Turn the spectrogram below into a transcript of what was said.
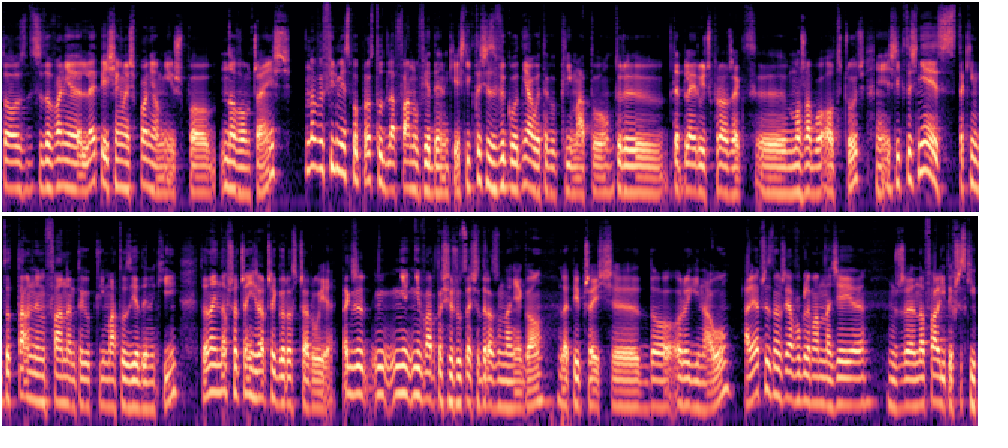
to zdecydowanie lepiej sięgnąć po nią niż po nową część. Nowy film jest po prostu dla fanów jedynki. Jeśli ktoś jest wygłodniały tego klimatu, który The Blair Witch Project y, można było odczuć, jeśli ktoś nie jest takim totalnym fanem tego klimatu z jedynki, to najnowsza część raczej go rozczaruje. Także nie, nie warto się rzucać od razu na niego. Lepiej przejść y, do oryginału. Ale ja przyznam, że ja w ogóle mam nadzieję, że na fali tych wszystkich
